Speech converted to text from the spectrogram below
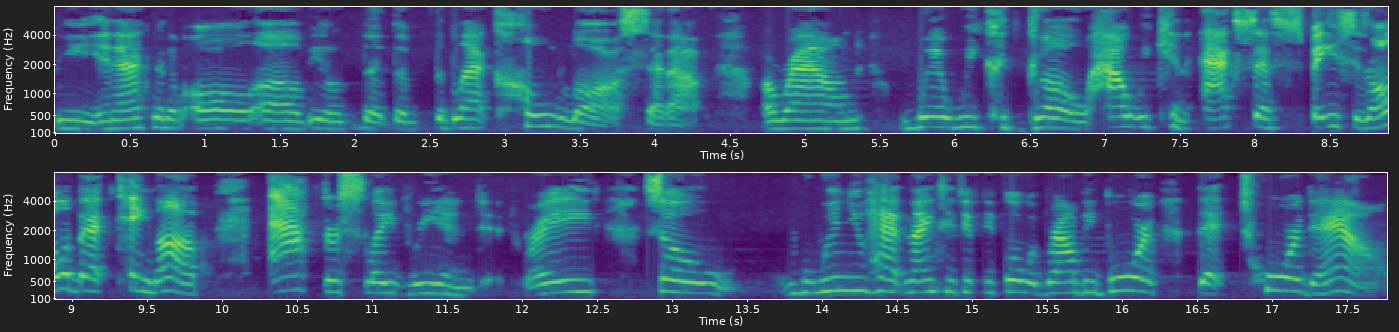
the enactment of all of you know the the, the black code law set up around where we could go, how we can access spaces. All of that came up after slavery ended, right? So when you had 1954 with Brown v. Board that tore down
